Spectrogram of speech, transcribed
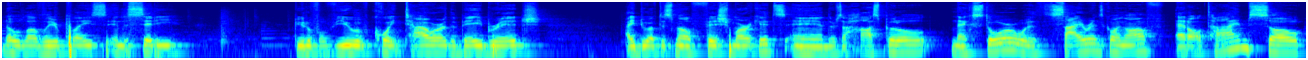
No lovelier place in the city. Beautiful view of Coit Tower, the Bay Bridge. I do have to smell fish markets, and there's a hospital next door with sirens going off at all times. So,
